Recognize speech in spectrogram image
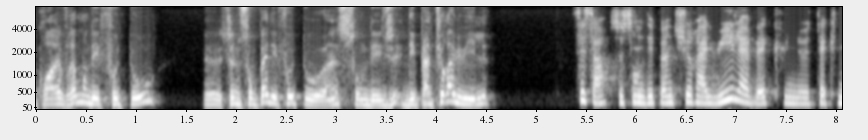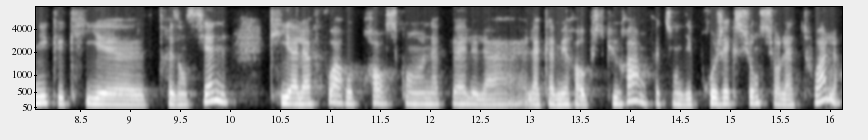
croirait vraiment des photos. ce ne sont pas des photos, hein, ce sont des peintures à l'huile. C'est ça, ce sont des peintures à l'huile avec une technique qui est euh, très ancienne, qui à la fois reprend ce qu'on appelle la, caméra obscura, en fait, ce sont des projections sur la toile,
